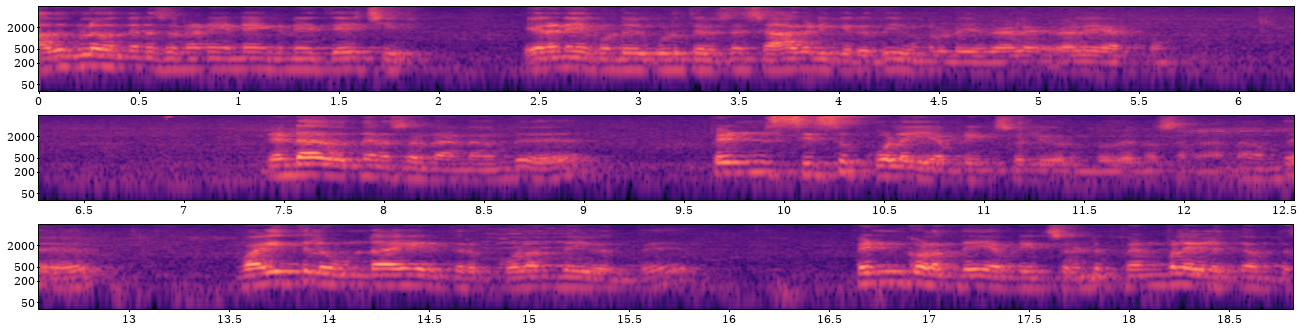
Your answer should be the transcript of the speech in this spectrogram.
அதுக்குள்ளே வந்து என்ன சொன்னாங்கன்னா என்னை கிண்ணே தேய்ச்சி இளநியை கொண்டு போய் கொடுத்து சாகடிக்கிறது இவங்களுடைய வேலை வேலையாக இருக்கும். ரெண்டாவது வந்து என்ன சொல்கிறாங்கன்னா வந்து பெண் சிசு கொலை அப்படின்னு சொல்லி வரும்போது என்ன சொன்னாங்கன்னா வந்து வயிற்றில் உண்டாகி இருக்கிற குழந்தை வந்து பெண் குழந்தை அப்படின்னு சொல்லிட்டு பெண்பிள்ளைகளுக்கு அந்த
